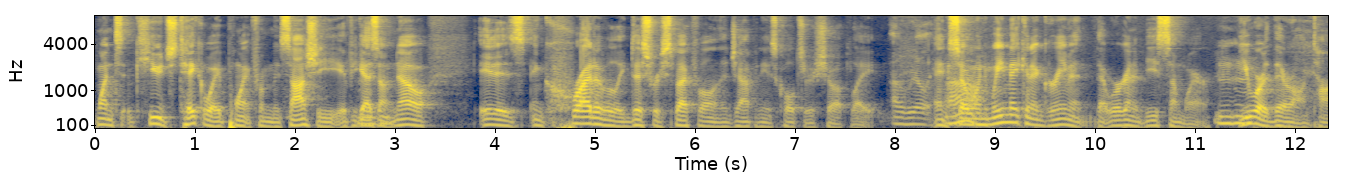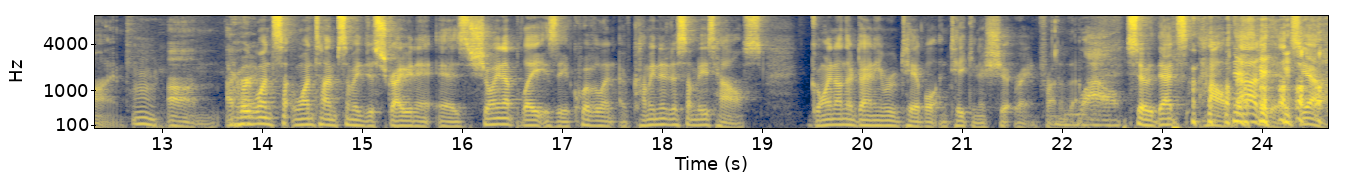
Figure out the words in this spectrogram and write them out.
one t- huge takeaway point from Musashi. If you guys don't know, it is incredibly disrespectful in the Japanese culture to show up late. Oh, really? And so when we make an agreement that we're going to be somewhere, you are there on time. Um, I heard one one time somebody describing it as showing up late is the equivalent of coming into somebody's house, going on their dining room table and taking a shit right in front of them. Wow. So that's how bad it is. Yeah.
